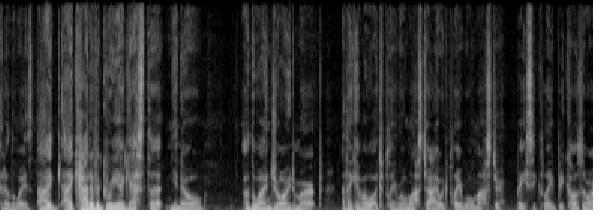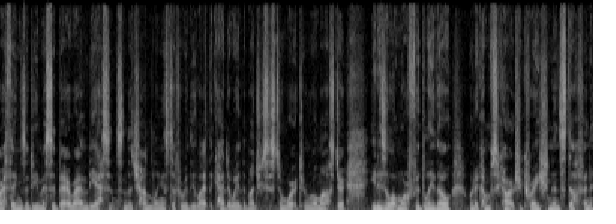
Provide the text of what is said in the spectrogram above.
in other ways, I I kind of agree. I guess that you know, although I enjoyed Merp, I think if I wanted to play Rolemaster, I would play Rolemaster basically because there are things I do miss a bit around the essence and the channeling and stuff. I really like the kind of way the magic system worked in Rolemaster. It is a lot more fiddly though when it comes to character creation and stuff, and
